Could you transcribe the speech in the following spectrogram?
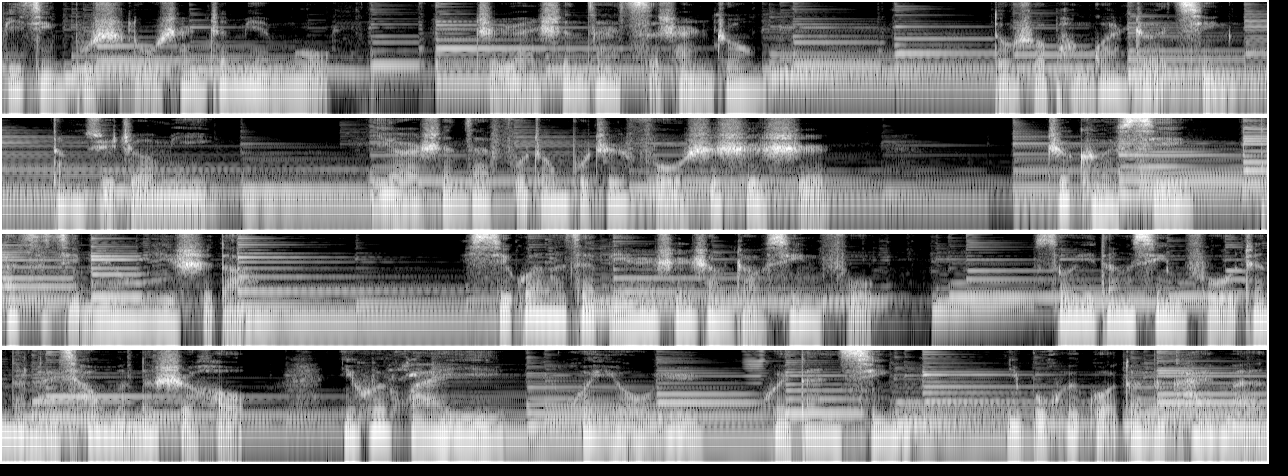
毕竟不识庐山真面目，只缘身在此山中。都说旁观者清，当局者迷，怡儿身在福中不知福是事实，只可惜她自己没有意识到，习惯了在别人身上找幸福，所以当幸福真的来敲门的时候，你会怀疑，会犹豫，会担心。你不会果断的开门，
